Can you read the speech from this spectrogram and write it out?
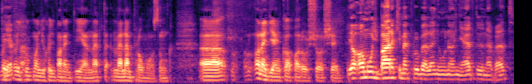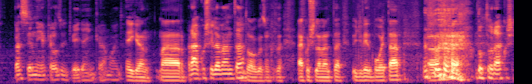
Vagy, fel. mondjuk, hogy van egy ilyen, mert, mert nem promózunk. Uh, van egy ilyen kaparós sorsjegy. Ja, amúgy bárki megpróbál lenyúlni a nyerdő nevet, beszélnie kell az ügyvédeinkkel majd. Igen, már Rákosi Levente, dolgozunk. Rákosi Levente, ügyvéd Bojtár, doktor Rákosi.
